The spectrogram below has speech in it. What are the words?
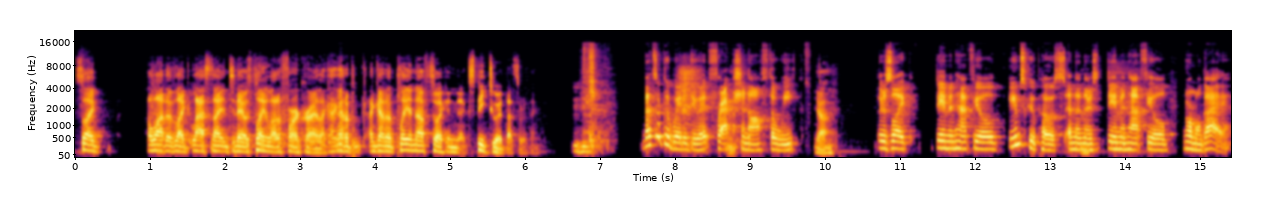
so like a lot of like last night and today I was playing a lot of Far Cry. Like I gotta I gotta play enough so I can like, speak to it, that sort of thing. Mm-hmm. That's a good way to do it. Fraction off the week. Yeah. There's like Damon Hatfield Game Scoop host, and then there's Damon Hatfield normal guy.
